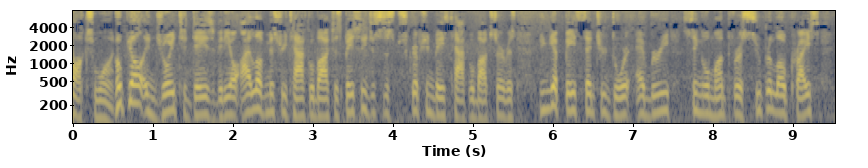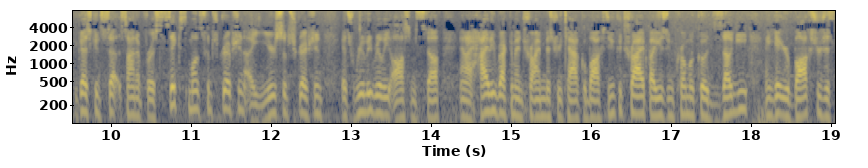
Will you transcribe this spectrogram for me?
box one. Hope y'all enjoyed today's video. I love Mystery Tackle Box. It's basically just a subscription-based tackle box service. You can get base sent to your door every single month for a super low price. You guys could sign up for a six-month subscription, a year subscription. It's really, really awesome stuff, and I highly recommend trying Mystery Tackle Box. You could try it by using promo code ZUGGY and get your box for just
